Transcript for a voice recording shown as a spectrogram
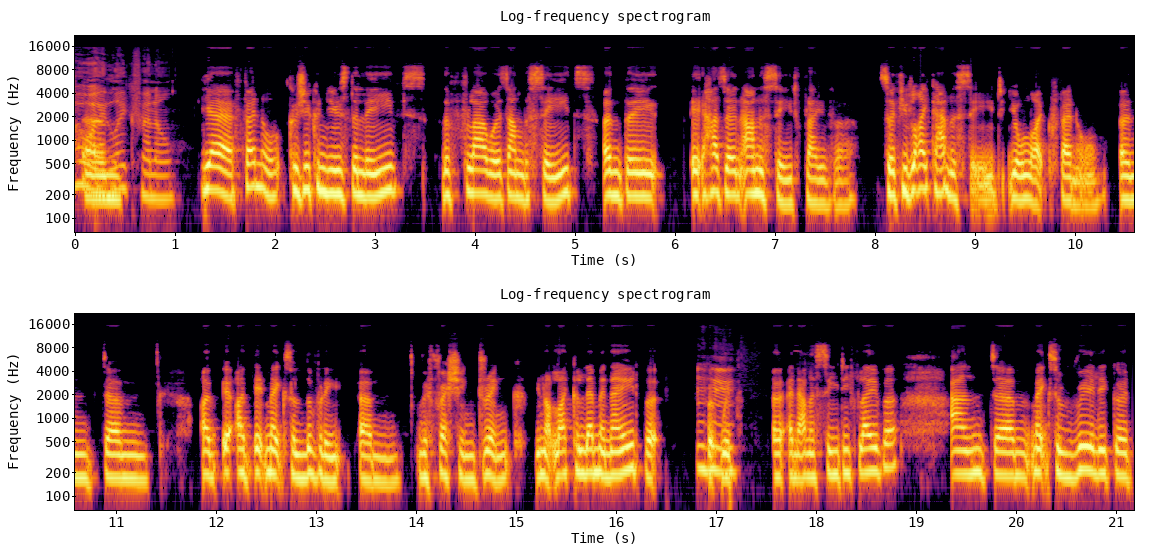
Oh, um, I like fennel. Yeah, fennel, because you can use the leaves, the flowers, and the seeds, and the it has an aniseed flavour. So if you like aniseed, you'll like fennel, and um, I, it, it, makes a lovely, um, refreshing drink. You know, like a lemonade, but mm-hmm. but with a, an aniseedy flavour, and um, makes a really good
